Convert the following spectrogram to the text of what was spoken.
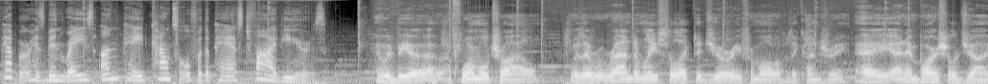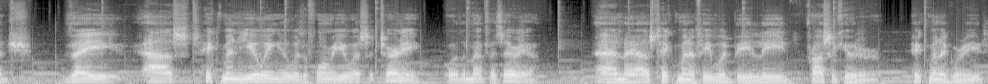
Pepper has been Ray's unpaid counsel for the past five years. It would be a, a formal trial with a randomly selected jury from all over the country, a, an impartial judge. They asked Hickman Ewing, who was a former U.S. attorney for the Memphis area, and they asked Hickman if he would be lead prosecutor. Hickman agreed.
